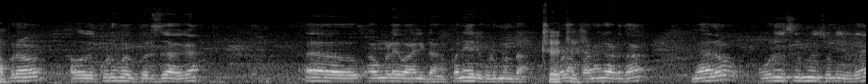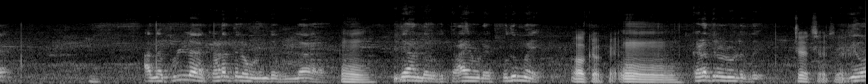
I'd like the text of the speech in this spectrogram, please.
அப்புறம் அவங்க குடும்பம் பெருசாக அவங்களே வாங்கிட்டாங்க. பனேரி குடும்பம் தான். பனங்காடு தான். மேலும் ஒரு சிம்மு சொல்லியிருக்கேன். அந்த பிள்ளை கிணத்துல விழுந்த பிள்ளை இதான் அந்த தாயினுடைய புதுமை. Okay okay. கிணத்துல விழுந்தது. சரி சரி சரி. ஐயோ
